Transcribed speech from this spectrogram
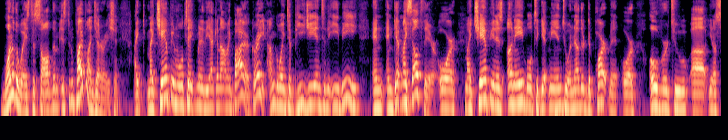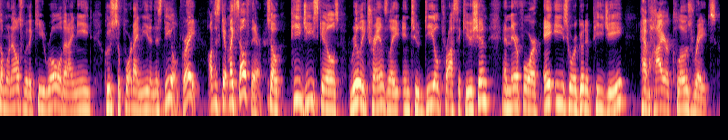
one of the ways to solve them is through pipeline generation. I, my champion will take me to the economic buyer. Great. I'm going to PG into the EB and, and get myself there. Or my champion is unable to get me into another department or over to uh, you know someone else with a key role that I need, whose support I need in this deal. Great. I'll just get myself there. So PG skills really translate into deal prosecution, and therefore AEs who are good at PG have higher close rates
